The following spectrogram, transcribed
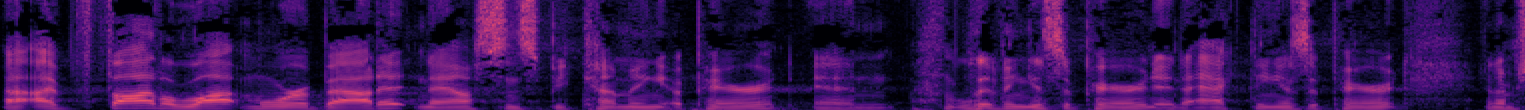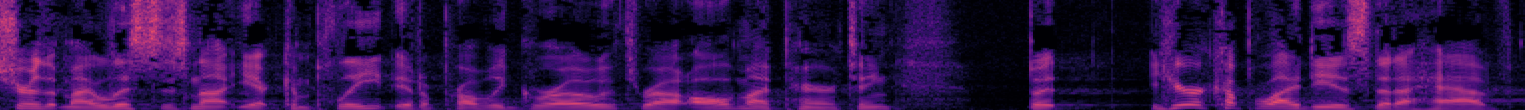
I've thought a lot more about it now since becoming a parent and living as a parent and acting as a parent. And I'm sure that my list is not yet complete. It'll probably grow throughout all of my parenting. But here are a couple ideas that I have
